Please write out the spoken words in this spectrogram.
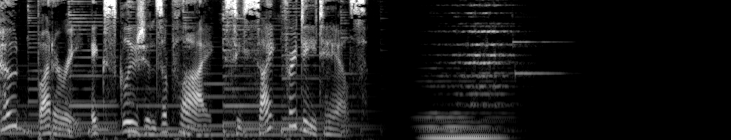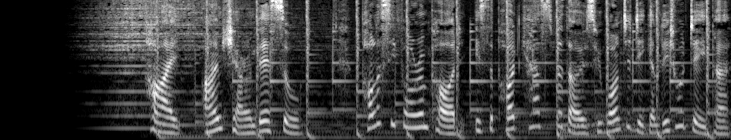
Code BUTTERY. Exclusions apply. See site for details. Hi, I'm Sharon Bessell. Policy Forum Pod is the podcast for those who want to dig a little deeper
